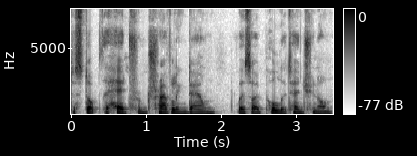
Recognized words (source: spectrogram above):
to stop the head from travelling down as I pull the tension on.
